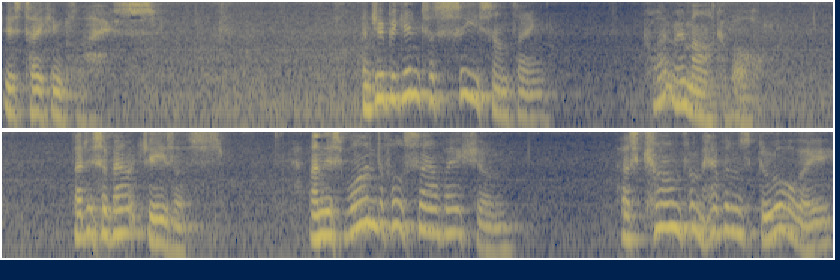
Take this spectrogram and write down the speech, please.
is taking place. And you begin to see something quite remarkable. That is about Jesus. And this wonderful salvation has come from heaven's glory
